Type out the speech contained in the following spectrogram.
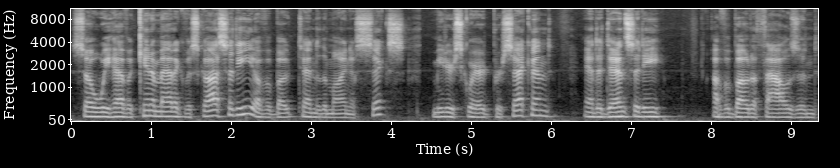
So we have a kinematic viscosity of about 10 to the minus 6 meters squared per second and a density of about 1,000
